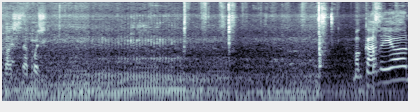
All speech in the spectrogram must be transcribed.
Basta tapos. Magkano yon?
